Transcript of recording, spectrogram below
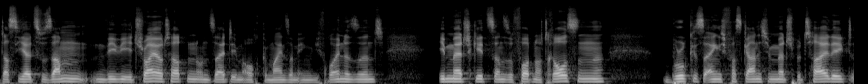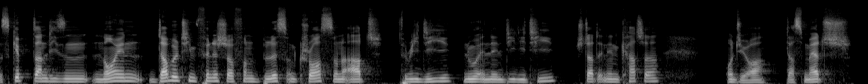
dass sie halt zusammen ein WWE Tryout hatten und seitdem auch gemeinsam irgendwie Freunde sind. Im Match geht es dann sofort nach draußen. Brooke ist eigentlich fast gar nicht im Match beteiligt. Es gibt dann diesen neuen Double Team Finisher von Bliss und Cross, so eine Art 3D, nur in den DDT statt in den Cutter. Und ja, das Match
